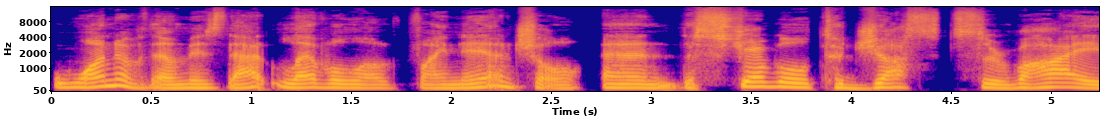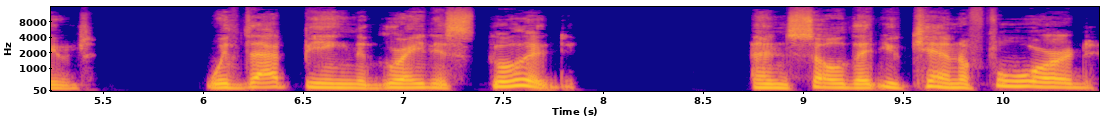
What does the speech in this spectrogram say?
one of them is that level of financial and the struggle to just survive with that being the greatest good. And so that you can afford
